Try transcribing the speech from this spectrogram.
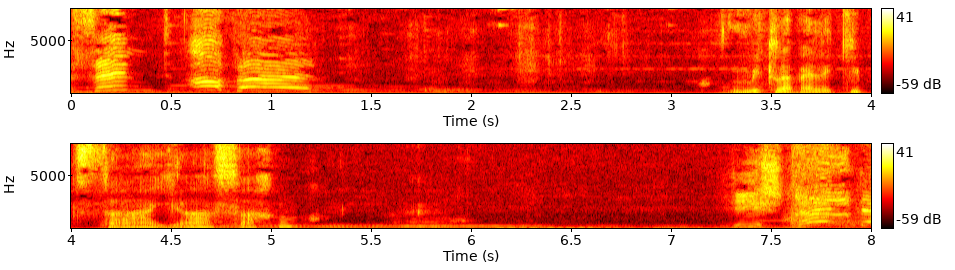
sind offen. mittlerweile gibt's da ja Sachen, Die Stände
